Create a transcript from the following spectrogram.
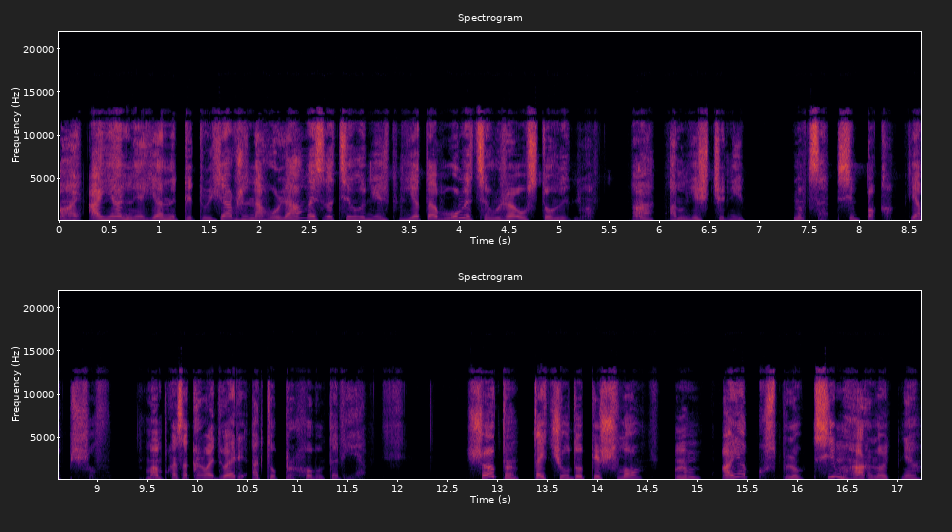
Ой, а я не, я не піду. Я вже нагулялась за цілу ніч, мені та вулиця вже устогидла. А, а мені ще ні. Ну це всім пока, я пішов. Мамка закрила двері, а то прохолодавіє. Що там, те чудо пішло? М? А я посплю. Всім гарного дня.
